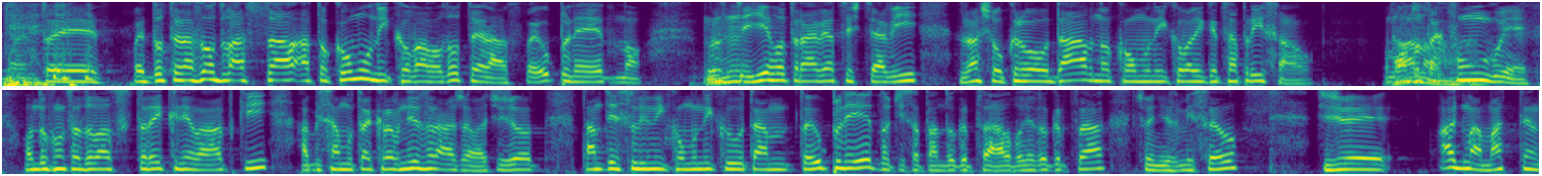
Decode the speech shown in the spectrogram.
Len to je, doteraz od vás sal a to komunikovalo doteraz, to je úplne jedno. Proste jeho tráviace šťavy s vašou krvou dávno komunikovali, keď sa prísal. On to tak funguje. On dokonca do vás strekne látky, aby sa mu tá krv nezrážala. Čiže tam tie sliny komunikujú, tam to je úplne jedno, či sa tam dogrcá alebo nedogrcá, čo je nezmysel. Čiže ak má mať ten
